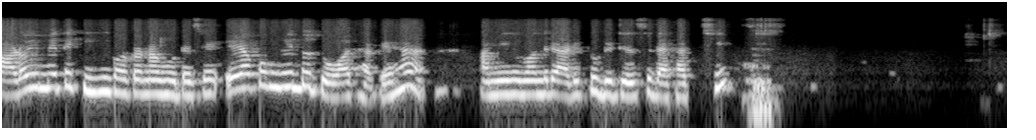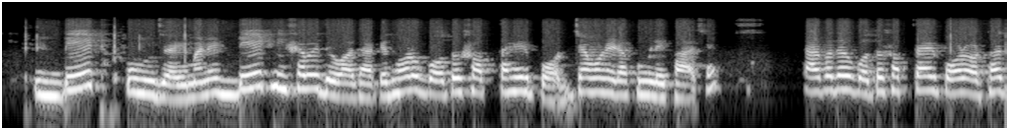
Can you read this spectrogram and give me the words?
বারোই মেতে কি কি ঘটনা ঘটেছে? এরকম কিন্তু দেওয়া থাকে হ্যাঁ? আমি তোমাদের আরেকটু ডিটেলসে দেখাচ্ছি। ডেট অনুযায়ী মানে ডেট হিসাবে দেওয়া থাকে। ধরো গত সপ্তাহের পর, যেমন এরকম লেখা আছে। তারপর ধরো গত সপ্তাহের পর, অর্থাৎ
